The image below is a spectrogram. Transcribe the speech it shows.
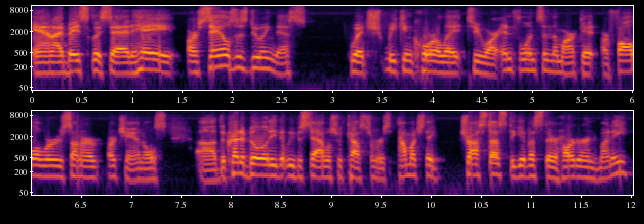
And I basically said, hey, our sales is doing this, which we can correlate to our influence in the market, our followers on our, our channels, uh, the credibility that we've established with customers, how much they trust us to give us their hard earned money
